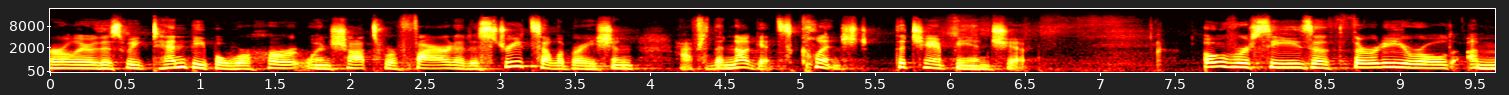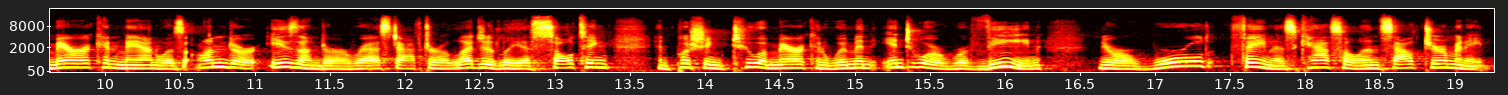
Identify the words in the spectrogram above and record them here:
Earlier this week, 10 people were hurt when shots were fired at a street celebration after the Nuggets clinched the championship. Overseas, a 30-year-old American man was under is under arrest after allegedly assaulting and pushing two American women into a ravine near a world-famous castle in South Germany.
